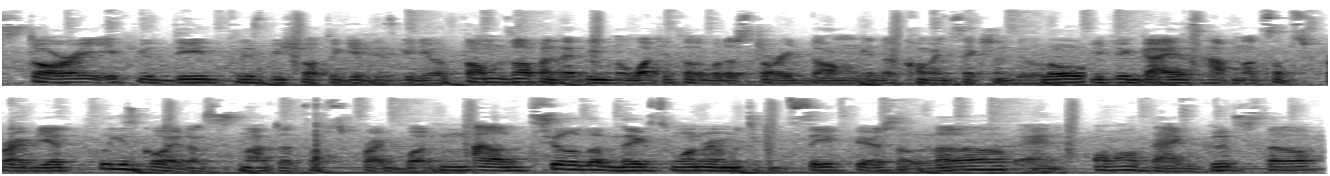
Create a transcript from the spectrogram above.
story. If you did, please be sure to give this video a thumbs up and let me know what you thought about the story down in the comment section below. If you guys have not subscribed yet, please go ahead and smash that subscribe button. And until the next one, remember to keep safe, fierce, love, and all that good stuff.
